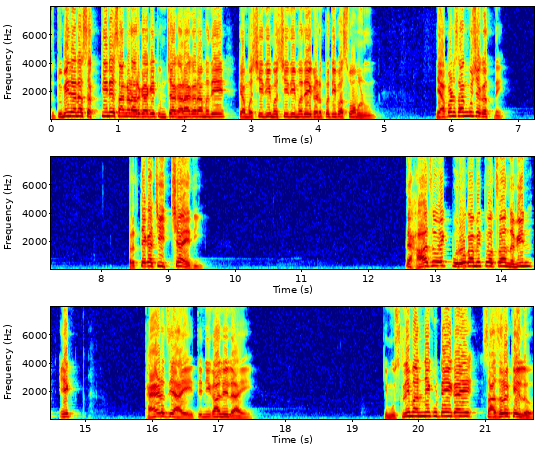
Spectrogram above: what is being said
तर तुम्ही त्यांना सक्तीने सांगणार का की तुमच्या घराघरामध्ये किंवा मशिदी मशिदीमध्ये गणपती बसवा म्हणून? हे आपण सांगू शकत नाही. प्रत्येकाची इच्छा आहे ती. तर हा जो एक पुरोगामित्वाचा नवीन एक फॅड जे आहे ते निघालेलं आहे. की मुस्लिमांनी कुठेही काय साजरं केलं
